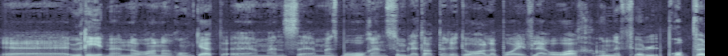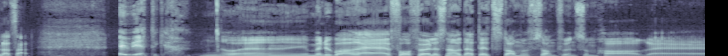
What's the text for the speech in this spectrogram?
eh, urin når han runket, eh, mens, eh, mens, broren, som ble tatt ritualet på i flere år, han er full, proppfull av sæd. Jeg vet ikke. Eh, men du bare får følelsen av at dette er et stammesamfunn som har eh,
